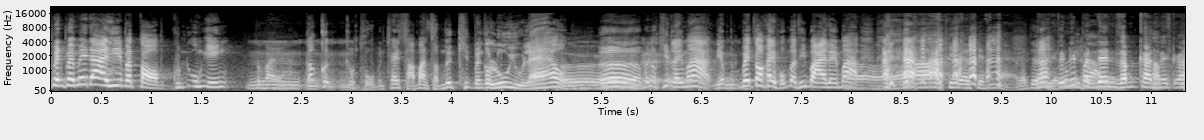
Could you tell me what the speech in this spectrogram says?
เป็นไปไม่ได้ที่มาตอบคุณอุ้งอิง ทำไมอะก็ก็ก็โถมันใช้สาบันสำนึกคิดมันก็รู้อยู่แล้วเออเออ ไม่ต้องคิดอะไรมาก เดี๋ยวไม่ต้องให้ผมอธิบายเลยมาก อ๋อโอเคโอเคแหมเราจะเถียงทีนี้ก็ไม่ไประเด็นสำคัญรับในก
